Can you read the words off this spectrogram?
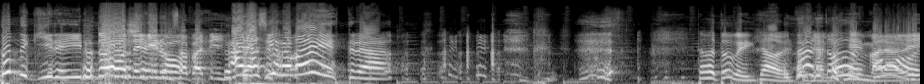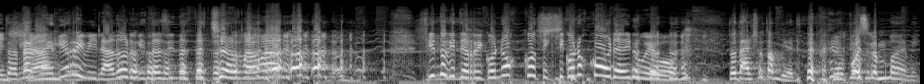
¿Dónde quiere ir? un ¿Dónde guerrillero? quiere un zapatista? A la Sierra Maestra. Estaba todo conectado Está final. todo Qué maravilla. totalmente. Qué revelador que está haciendo esta charla, Mar. Siento que te reconozco, te, te conozco ahora de nuevo. Total, yo también. No puedo decir lo mismo de mí.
